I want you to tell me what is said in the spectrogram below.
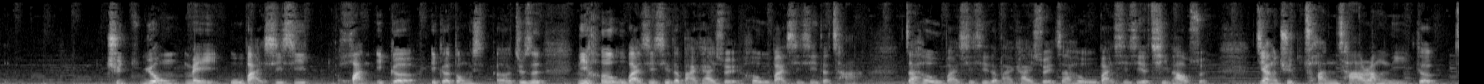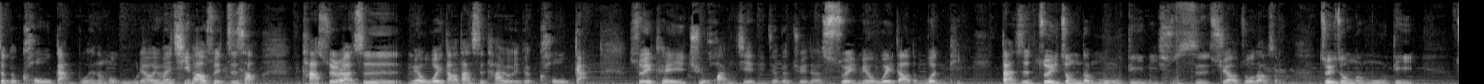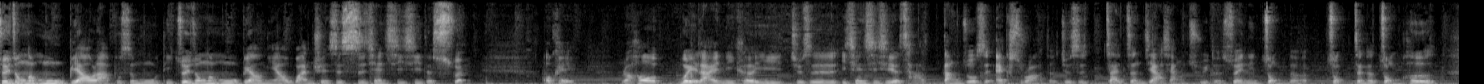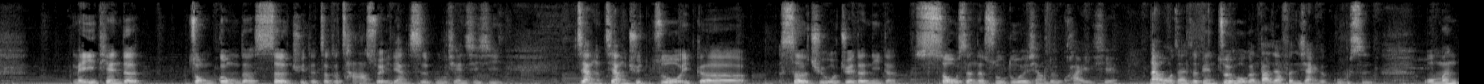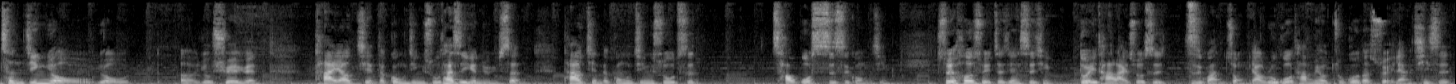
去用每五百 CC。换一个一个东西，呃，就是你喝五百 CC 的白开水，喝五百 CC 的茶，再喝五百 CC 的白开水，再喝五百 CC 的气泡水，这样去穿插，让你的这个口感不会那么无聊。因为气泡水至少它虽然是没有味道，但是它有一个口感，所以可以去缓解你这个觉得水没有味道的问题。但是最终的目的，你是需要做到什么？最终的目的。最终的目标啦，不是目的。最终的目标，你要完全是四千 CC 的水，OK。然后未来你可以就是一千 CC 的茶当做是 extra 的，就是再增加上去的。所以你总的总整个总喝每一天的总共的摄取的这个茶水量是五千 CC，这样这样去做一个摄取，我觉得你的瘦身的速度会相对快一些。那我在这边最后跟大家分享一个故事。我们曾经有有呃有学员，她要减的公斤数，她是一个女生，他要减的公斤数是超过四十公斤，所以喝水这件事情对他来说是至关重要。如果他没有足够的水量，其实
